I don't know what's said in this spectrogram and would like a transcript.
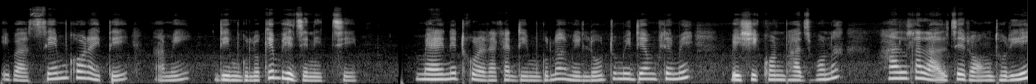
এবার সেম কড়াইতে আমি ডিমগুলোকে ভেজে নিচ্ছি। ম্যারিনেট করে রাখা ডিমগুলো আমি লো টু মিডিয়াম ফ্লেমে, বেশিক্ষণ ভাজবো না হালকা লালচে রং ধরিয়ে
